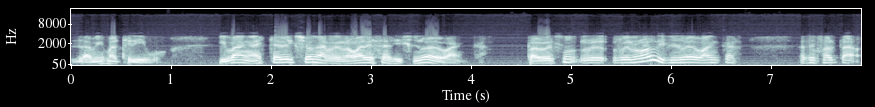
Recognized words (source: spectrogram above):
la misma tribu y van a esta elección a renovar esas 19 bancas. Para renovar 19 bancas hace falta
